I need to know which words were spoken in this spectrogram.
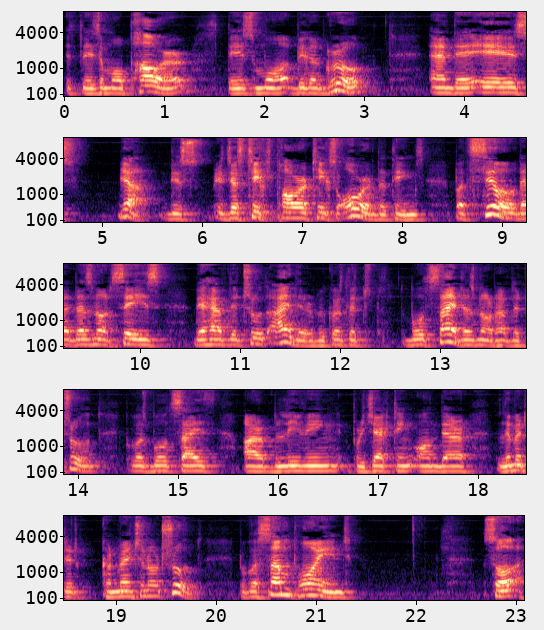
there's more power, there's more bigger group, and there is yeah this it just takes power takes over the things but still, that does not say they have the truth either, because the, both sides does not have the truth, because both sides are believing, projecting on their limited conventional truth. Because some point, so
